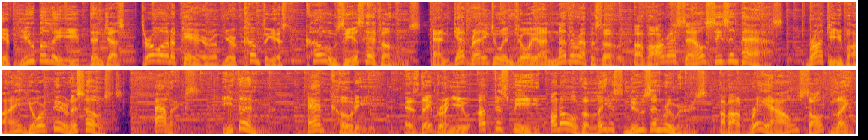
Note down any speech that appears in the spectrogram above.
If you believe, then just throw on a pair of your comfiest, coziest headphones and get ready to enjoy another episode of RSL Season Pass. Brought to you by your fearless hosts, Alex, Ethan, and Cody, as they bring you up to speed on all the latest news and rumors about Real Salt Lake.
